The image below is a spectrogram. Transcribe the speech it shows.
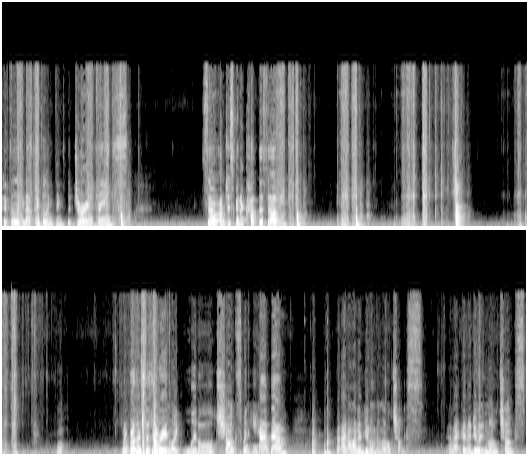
pickling, not pickling things, but jarring things. So I'm just going to cut this up. My brother said they were in like little chunks when he had them, but I don't want to do them in little chunks. I'm not going to do it in little chunks.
